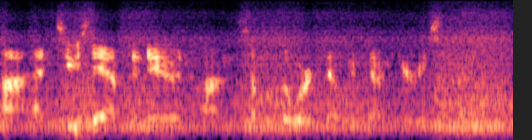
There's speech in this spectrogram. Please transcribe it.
uh, at Tuesday afternoon on some of the work that we've done here recently.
